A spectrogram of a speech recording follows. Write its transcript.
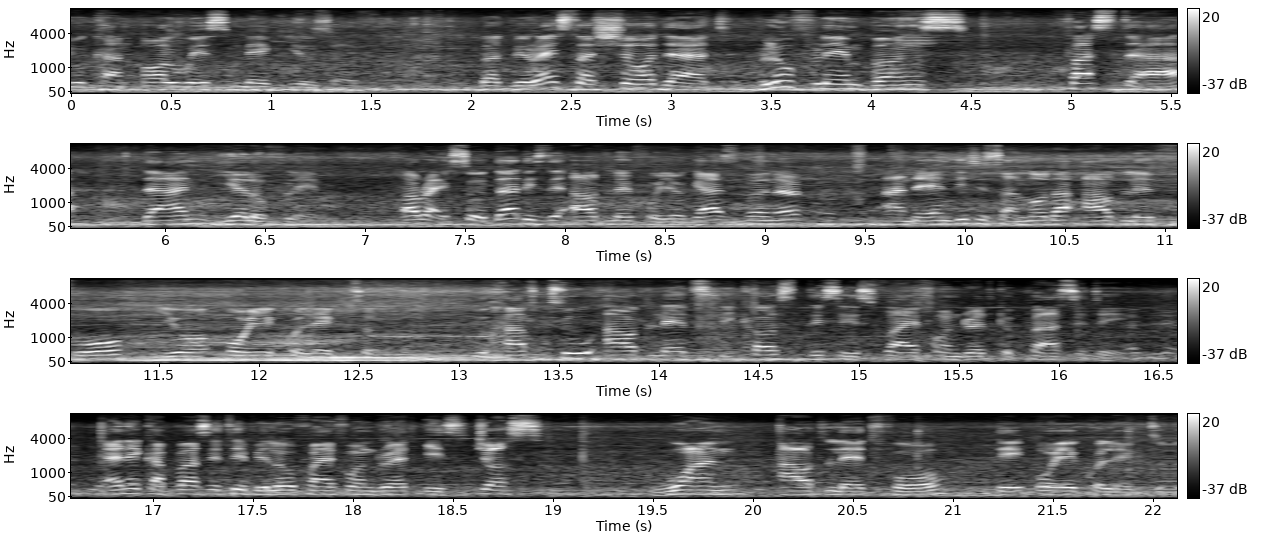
you can always make use of. But be rest assured that blue flame burns faster than yellow flame. All right, so that is the outlet for your gas burner. And then this is another outlet for your oil collector. You have two outlets because this is 500 capacity. Any capacity below 500 is just one outlet for the oil collector.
